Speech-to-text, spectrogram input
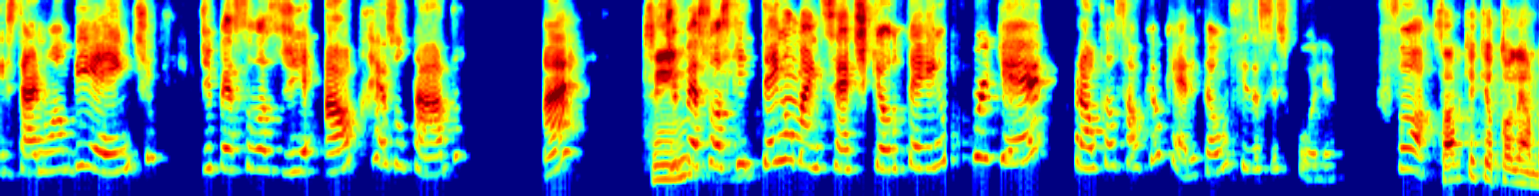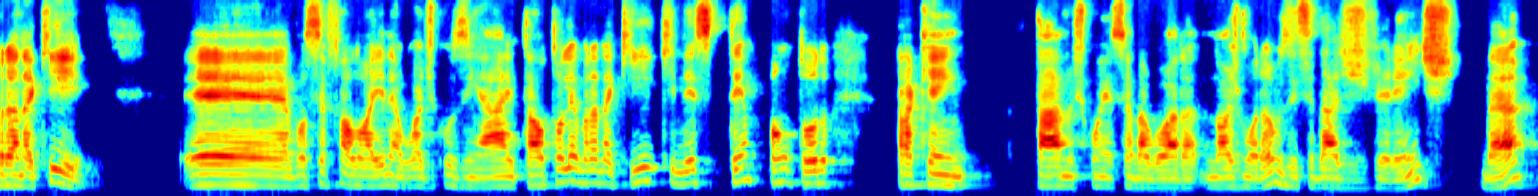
estar no ambiente de pessoas de alto resultado, né? Sim. De pessoas que têm o um mindset que eu tenho, porque para alcançar o que eu quero. Então, eu fiz essa escolha. Foco. Sabe o que, que eu estou lembrando aqui? É, você falou aí, né? Eu gosto de cozinhar e tal. Estou lembrando aqui que nesse tempão todo, para quem está nos conhecendo agora, nós moramos em cidades diferentes, né?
